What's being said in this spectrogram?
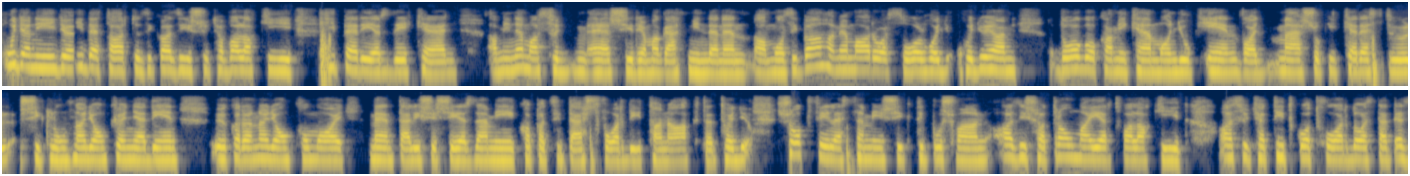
Ugyanígy ide tartozik az is, hogyha valaki hiperérzékeny, ami nem az, hogy elsírja magát mindenen a moziba, hanem arról szól, hogy, hogy olyan dolgok, amiken mondjuk én vagy mások így keresztül siklunk nagyon könnyedén, ők arra nagyon komoly mentális és érzelmi kapacitást fordítanak. Tehát, hogy sokféle személyiségtípus van, az is, ha trauma valakit, az, hogyha titkot hordoz, tehát ez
